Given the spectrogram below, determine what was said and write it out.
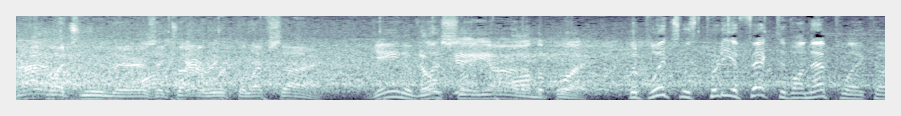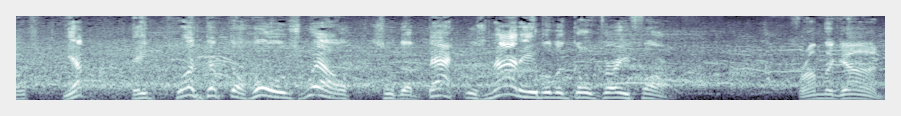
not much room there as they try to work the left side. Gain of less than a yard on the play. The blitz was pretty effective on that play, Coach. Yep, they plugged up the holes well, so the back was not able to go very far. From the gun.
